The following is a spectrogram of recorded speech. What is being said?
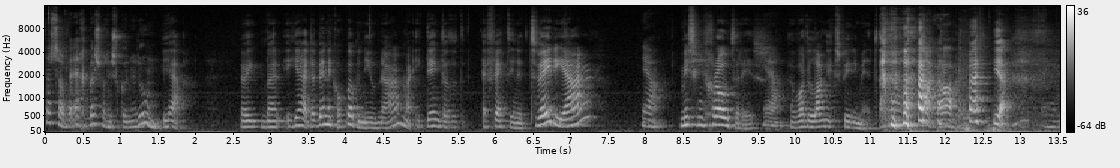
Dat zouden we echt best wel eens kunnen doen. Ja. Nou, ik ben, ja, daar ben ik ook wel benieuwd naar. Maar ik denk dat het effect in het tweede jaar Ja, misschien groter is. Ja. Het wordt een lang experiment. Ja, ja. Ehm,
